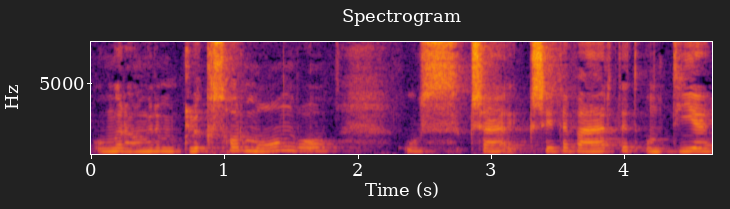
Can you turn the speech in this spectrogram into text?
unter anderem Glückshormone, die ausgeschieden werden und die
